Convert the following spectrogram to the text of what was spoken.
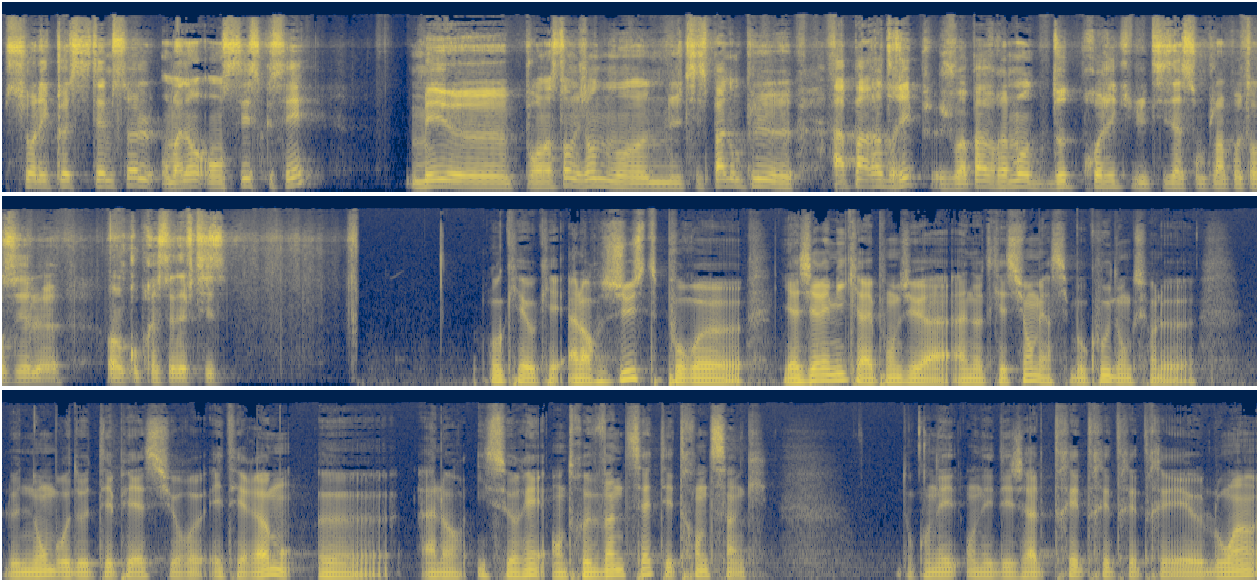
sur l'écosystème Sol, on, maintenant on sait ce que c'est, mais euh, pour l'instant les gens n'utilisent pas non plus, euh, à part Drip, je vois pas vraiment d'autres projets qui l'utilisent à son plein potentiel euh, en compressed NFTs. Ok, ok. Alors juste pour, il y a Jérémy qui a répondu à, notre question. Merci beaucoup. Donc sur le, nombre de TPS sur Ethereum, alors il serait entre 27 et 35. Donc on est on est déjà très très très très loin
